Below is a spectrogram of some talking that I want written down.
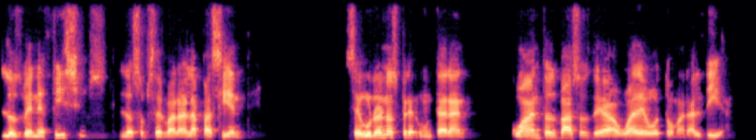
Los beneficios los observará la paciente. Seguro nos preguntarán, ¿cuántos vasos de agua debo tomar al día?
